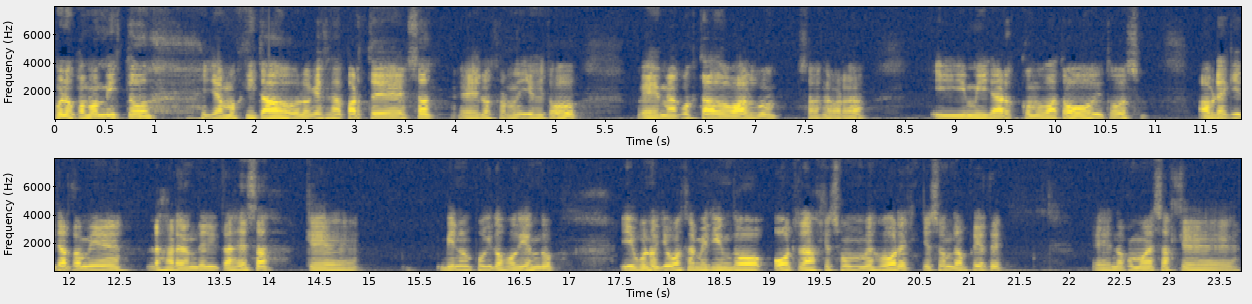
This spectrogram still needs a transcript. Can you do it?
bueno como han visto ya hemos quitado lo que es la parte esa eh, los tornillos y todo eh, me ha costado algo, ¿sabes? La verdad. Y mirar cómo va todo y todo eso. Habría que quitar también las arandelitas esas que vienen un poquito jodiendo. Y bueno, yo voy a estar metiendo otras que son mejores, que son de apriete. No como esas que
